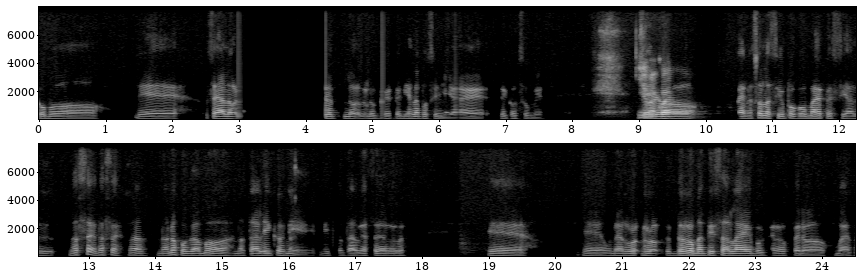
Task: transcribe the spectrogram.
como, eh, o sea, lo, lo, lo que tenías la posibilidad de, de consumir. Yo me Pero acuerdo, bueno, eso lo hacía un poco más especial. No sé, no sé, no, no nos pongamos nostálgicos ni, ni tratar de hacer eh, eh, una ro- ro- de romantizar la época, ¿no? Pero bueno,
